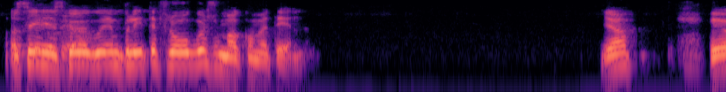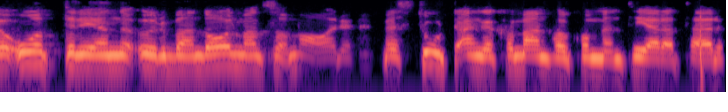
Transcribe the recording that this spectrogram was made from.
Och sen ska vi gå in på lite frågor som har kommit in. Ja, vi har återigen Urban Dahlman som har med stort engagemang har kommenterat här.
